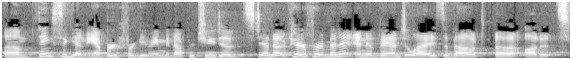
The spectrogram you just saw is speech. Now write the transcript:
um, thanks again, Amber, for giving me the opportunity to stand up here for a minute and evangelize about uh, audits.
